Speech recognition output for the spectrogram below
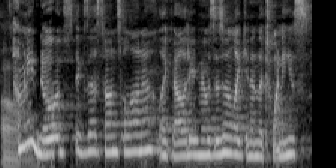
um, how many nodes exist on solana like validating nodes isn't it like in the 20s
